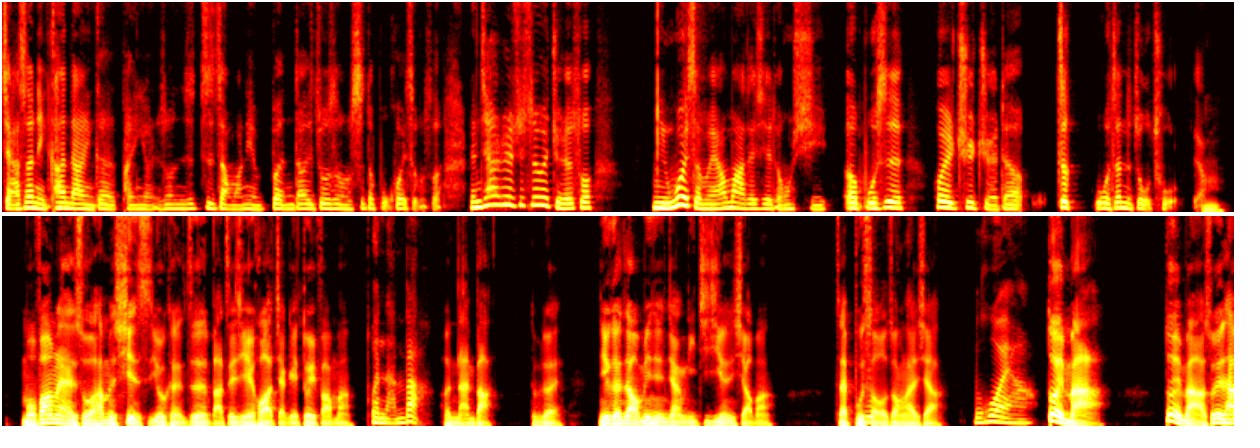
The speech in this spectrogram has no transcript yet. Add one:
假设你看到一个朋友，你说你是智障吗？你很笨，你到底做什么事都不会，什么时候？人家就就是会觉得说你为什么要骂这些东西，而不是会去觉得这我真的做错了这样。嗯，某方面来说，他们现实有可能真的把这些话讲给对方吗？很难吧？很难吧？对不对？你有可能在我面前讲你鸡鸡很小吗？在不熟的状态下不，不会啊？对嘛？对嘛，所以他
